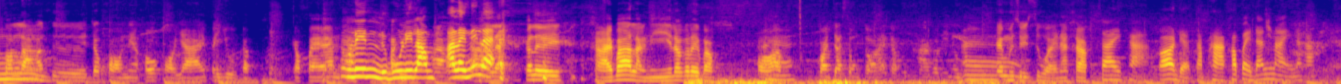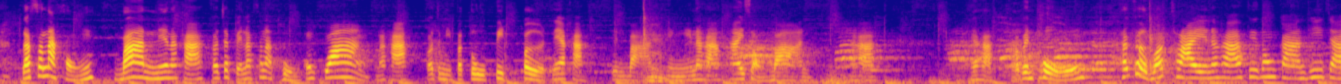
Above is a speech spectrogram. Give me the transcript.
ม ตอนหลังก็คือเจ้าของเนี่ยเขาขอย้ายไปอยู่กับกับแฟนบุรินทร์หรือบุรีรัมย์อะไรนี่แหละ ก็เลยขายบ้านหลังนี้แล้วก็เลยแบบขออ่าก่อนจะส่งต่อให้กับลูกค้าก็ดีนุ่มอ่า ให้มันสวยๆนะครับ ใช่ค่ะ ก็เดี๋ยวจะพาเข้าไปด้านในนะคะ ลักษณะของบ้านเนี่ยนะคะ ก็จะเป็นลักษณะโถงกว้างๆนะคะ ก็จะมีประตูปิดเปิดเนี่ยค่ะ เป็นบานอืมอย่างนี้นะคะ ให้สองบานนะคะเนี่ยค่ะครับก็เป็นโถงถ้าเกิดว่าใครนะคะที่ต้องการที่จะ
